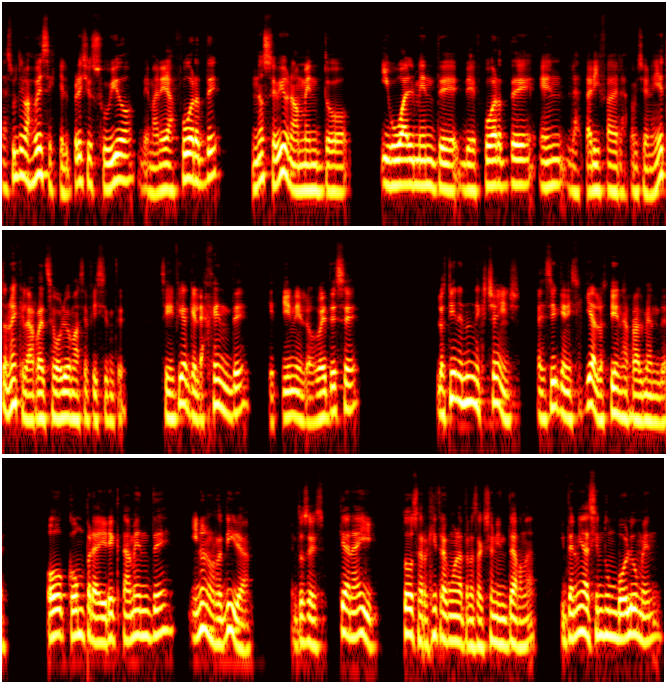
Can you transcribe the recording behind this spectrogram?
las últimas veces que el precio subió de manera fuerte, no se vio un aumento igualmente de fuerte en las tarifas de las comisiones. Y esto no es que la red se volvió más eficiente. Significa que la gente que tiene los BTC los tiene en un exchange. Es decir, que ni siquiera los tiene realmente. O compra directamente y no los retira. Entonces quedan ahí. Todo se registra como una transacción interna y termina siendo un volumen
